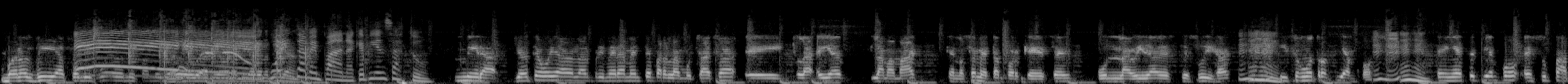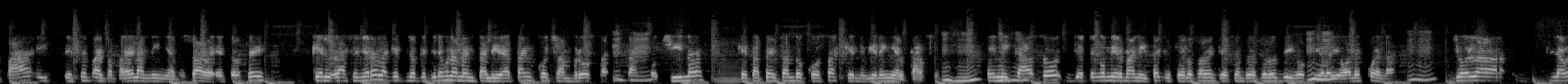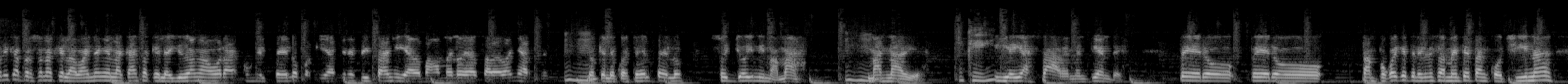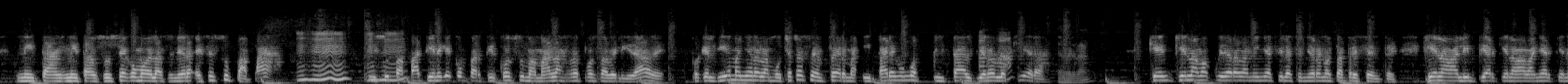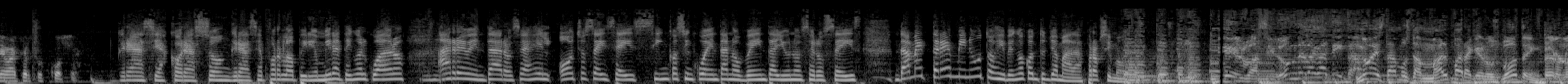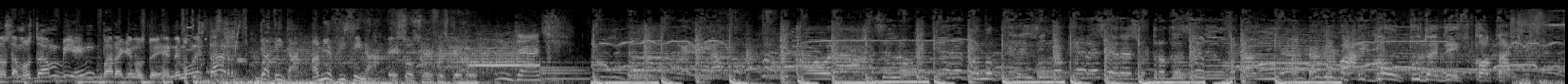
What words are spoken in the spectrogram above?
Buenos días, feliz jueves, mi familia. Eh, cuéntame, pana, ¿qué piensas tú? Mira, yo te voy a hablar primeramente para la muchacha. eh, cla- ella, la mamá, que no se meta porque esa es un- la vida de, de su hija y son otros tiempos. En este tiempo es su papá y es el papá de la niña, tú sabes. Entonces, que la señora la que, lo que tiene es una mentalidad tan cochambrosa y tan cochina que está pensando cosas que no vienen ni al caso. En mi caso, yo tengo mi hermanita, que ustedes lo saben que yo siempre se los digo, que yo la llevo a la escuela. Yo la la única persona que la bañan en la casa, que le ayudan ahora con el pelo, porque ya tiene seis años y ya más o menos ya sabe bañarse, lo que le cuesta es el pelo, soy yo y mi mamá, más nadie. Ok. Y ella sabe, ¿me entiendes? Pero, pero tampoco hay que tener esa mente tan cochina ni tan ni tan sucia como de la señora. Ese es su papá. Y su papá tiene que compartir con su mamá las responsabilidades. Porque el día de mañana la muchacha se enferma y para en un hospital, Dios no lo quiera. ¿De verdad? ¿Quién, ¿Quién la va a cuidar a la niña si la señora no está presente? ¿Quién la va a limpiar? ¿Quién la va a bañar? ¿Quién le va a hacer sus cosas? Gracias, corazón. Gracias por la opinión. Mira, tengo el cuadro a reventar. O sea, es el 866-550-9106. Dame tres minutos y vengo con tus llamadas. Próximo. El vacilón de la gatita. No estamos tan mal para que nos voten, pero no estamos tan bien para que nos dejen de molestar. Gatita, a mi oficina. Esos jefes que... Hace to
